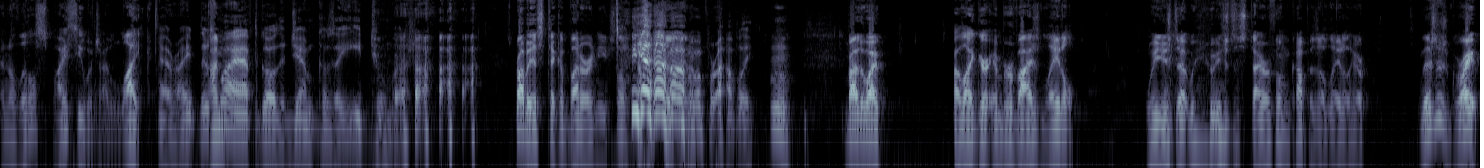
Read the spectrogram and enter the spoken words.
and a little spicy, which I like. Yeah, right. This is I'm- why I have to go to the gym because I eat too much. It's probably a stick of butter in each little cup. of soup, you know? Probably. By the way, I like your improvised ladle. We used a we used a styrofoam cup as a ladle here. This is great.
